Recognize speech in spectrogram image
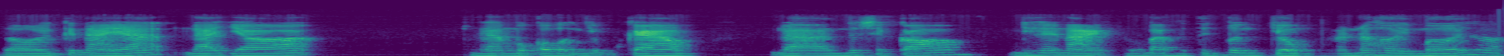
Rồi cái này á, là do là một câu vận dụng cao. Là nó sẽ có như thế này, các bạn phải tính vân trùng là nó hơi mới thôi.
